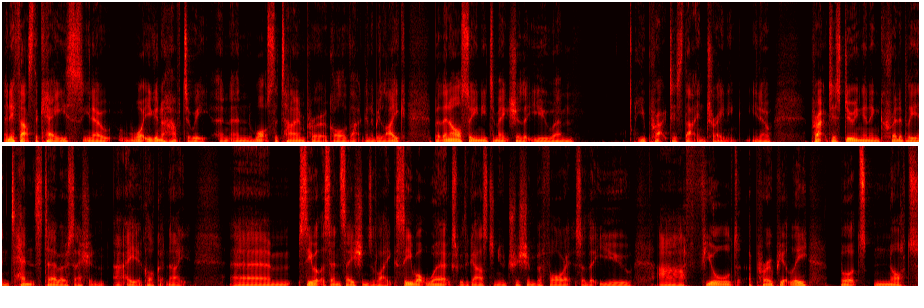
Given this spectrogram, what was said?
And if that's the case you know what you're going to have to eat and and what's the time protocol of that going to be like? But then also you need to make sure that you um you practice that in training you know practice doing an incredibly intense turbo session at eight o'clock at night. Um, see what the sensations are like. See what works with regards to nutrition before it, so that you are fueled appropriately, but not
